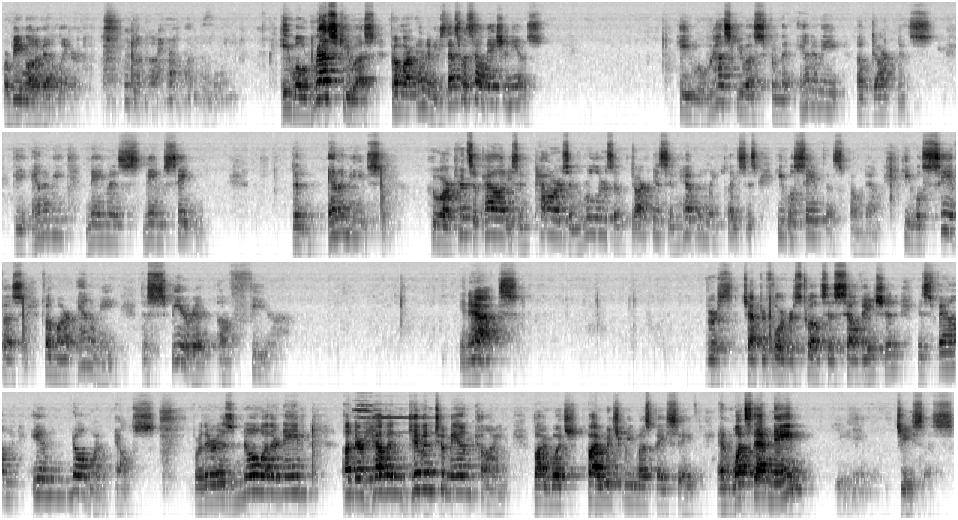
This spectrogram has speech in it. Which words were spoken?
Or being on a ventilator? He will rescue us from our enemies. That's what salvation is. He will rescue us from the enemy of darkness. The enemy name is named Satan. The enemies who are principalities and powers and rulers of darkness in heavenly places, he will save us from them. He will save us from our enemy, the spirit of fear. In Acts, verse chapter 4 verse 12 says salvation is found in no one else. For there is no other name under heaven given to mankind by which by which we must be saved. And what's that name? Jesus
